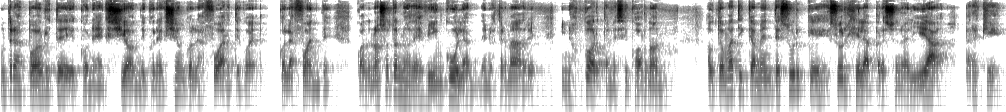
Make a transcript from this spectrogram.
un transporte de conexión, de conexión con la, fuerte, con la fuente. Cuando nosotros nos desvinculan de nuestra madre y nos cortan ese cordón, automáticamente surge, surge la personalidad. ¿Para qué?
